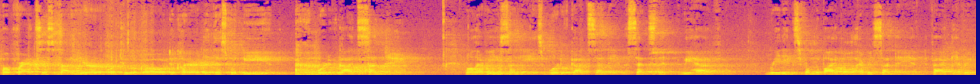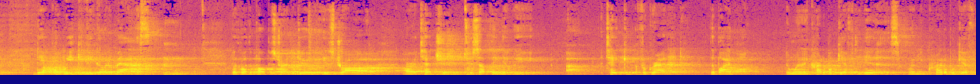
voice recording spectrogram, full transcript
Pope Francis, about a year or two ago, declared that this would be Word of God Sunday. Well, every Sunday is Word of God Sunday in the sense that we have readings from the Bible every Sunday, and in fact, every day of the week if you go to Mass. but what the Pope is trying to do is draw our attention to something that we uh, take for granted the Bible. And what an incredible gift it is. What an incredible gift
